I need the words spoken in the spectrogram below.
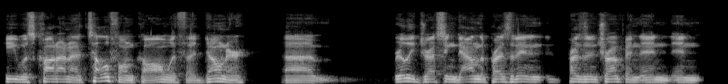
he was caught on a telephone call with a donor, um, really dressing down the president, President Trump, and and and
